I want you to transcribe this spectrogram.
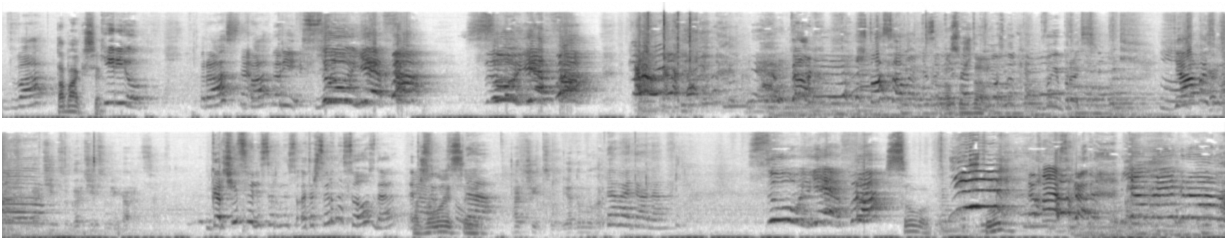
два, Табакси. Кирилл. раз, два, три. Суефа! Суефа! Так, что самое Осуждаю. можно выбрать? Я возьму Горчицу, горчицу, мне кажется. горчицу или сырный соус. Это же сырный соус, да? Это соус. сыр. Да. Горчицу, я думаю, горчицу. Давай, да, да. Суефа! Су. Су. Табаско! Я проиграла!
